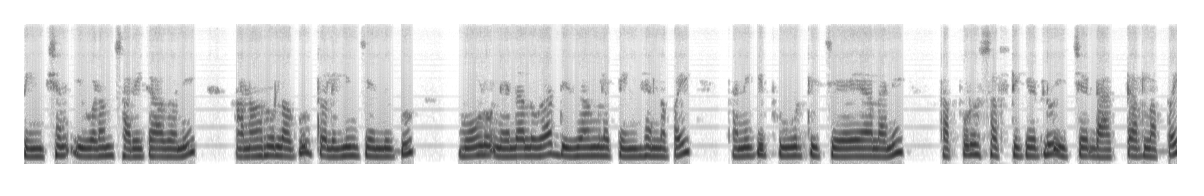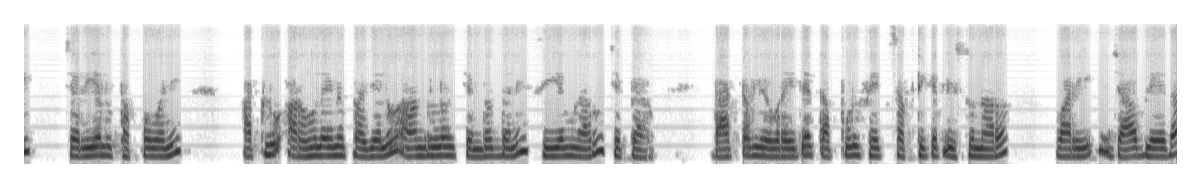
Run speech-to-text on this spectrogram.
పెన్షన్ ఇవ్వడం సరికాదని అనర్హులకు తొలగించేందుకు మూడు నెలలుగా దివ్యాంగుల పెన్షన్లపై తనిఖీ పూర్తి చేయాలని తప్పుడు సర్టిఫికెట్లు ఇచ్చే డాక్టర్లపై చర్యలు తప్పవని అట్లు అర్హులైన ప్రజలు ఆందోళన చెందొద్దని సీఎం గారు చెప్పారు. డాక్టర్లు ఎవరైతే తప్పుడు ఫేక్ సర్టిఫికెట్లు ఇస్తున్నారో వారి జాబ్ లేదా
